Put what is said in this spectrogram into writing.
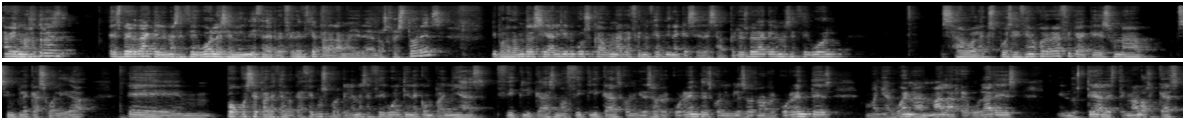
A ver, nosotros es verdad que el MSCI World es el índice de referencia para la mayoría de los gestores y por lo tanto, si alguien busca una referencia, tiene que ser esa. Pero es verdad que el MSCI World, salvo la exposición geográfica, que es una simple casualidad, eh, poco se parece a lo que hacemos porque el MSC igual tiene compañías cíclicas, no cíclicas, con ingresos recurrentes, con ingresos no recurrentes, compañías buenas, malas, regulares, industriales, tecnológicas,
